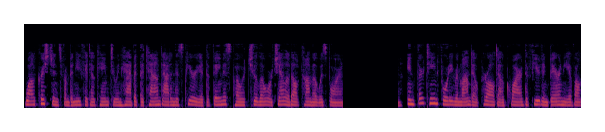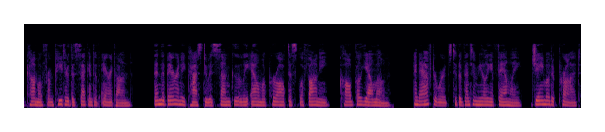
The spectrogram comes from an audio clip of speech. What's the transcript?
while Christians from Bonifato came to inhabit the town. In this period the famous poet Ciullo or Cielo d'Alcamo was born. In 1340 Raimondo Peralta acquired the feud and barony of Alcamo from Peter II of Aragon. Then the barony passed to his son Guglielmo Peralta Sclafani, called Guglielmone. And afterwards to the Ventimiglia family, Jamo de Prade,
